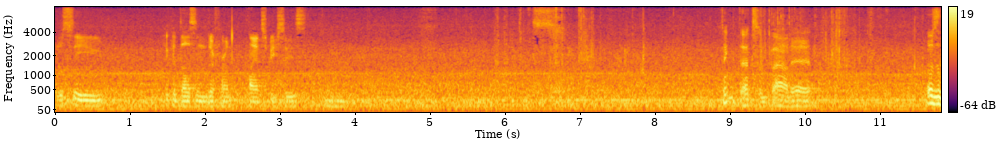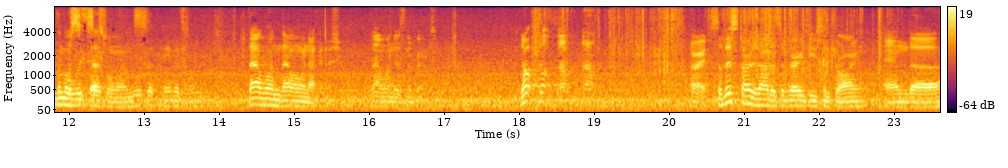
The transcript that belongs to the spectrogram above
you'll see like a dozen different plant species. I think that's about it. Those are the most successful that, ones. What was that painted one? That one, that one we're not gonna show. That one isn't Nebraska. No, no, no, no. All right, so this started out as a very decent drawing, and uh,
